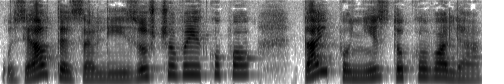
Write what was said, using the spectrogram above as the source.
Узяв те залізо, що викопав, та й поніс до коваля.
